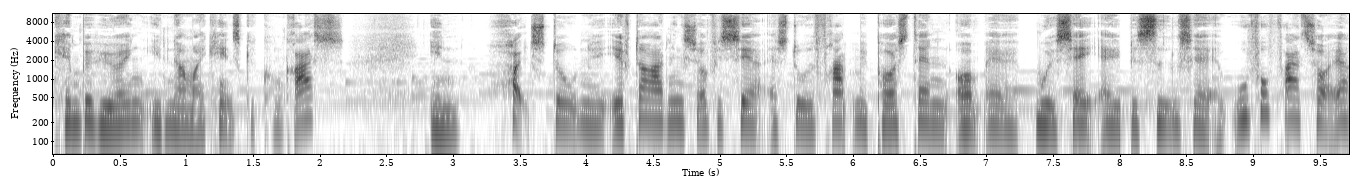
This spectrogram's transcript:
kæmpe høring i den amerikanske kongres. En højtstående efterretningsofficer er stået frem med påstanden om, at USA er i besiddelse af UFO-fartøjer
